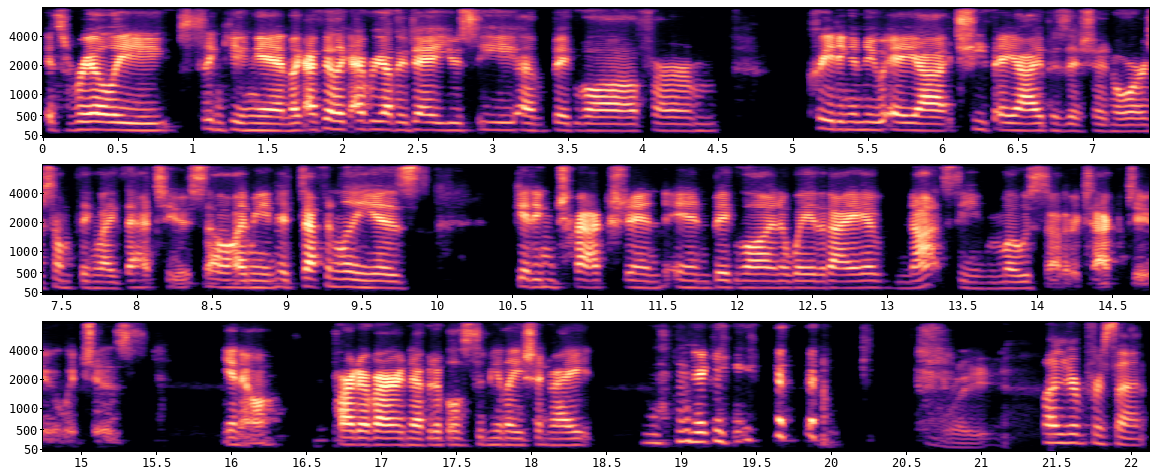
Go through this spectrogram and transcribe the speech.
it's really sinking in. Like, I feel like every other day you see a big law firm creating a new AI, chief AI position or something like that too. So, I mean, it definitely is getting traction in big law in a way that I have not seen most other tech do, which is, you know, part of our inevitable simulation, right? Niki? Right. Hundred percent.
